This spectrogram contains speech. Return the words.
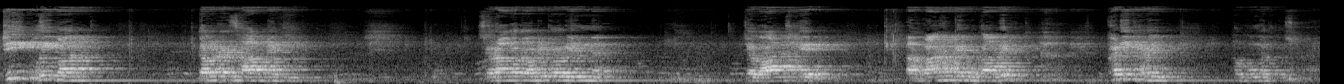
ٹھیک وہی بات گورنر صاحب نے کی۔ سراور آڈیٹوریم میں جب آج کے اخباروں کے مطابق کھڑی کھڑی حکومت کو سنائی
